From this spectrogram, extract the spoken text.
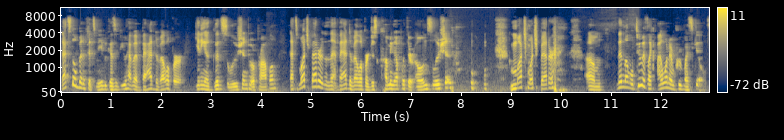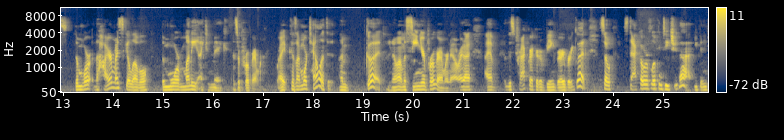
That still benefits me because if you have a bad developer getting a good solution to a problem, that's much better than that bad developer just coming up with their own solution. much, much better. Um, then level two is like I want to improve my skills. The more, the higher my skill level, the more money I can make as a programmer, right? Because I'm more talented. I'm good. You know, I'm a senior programmer now, right? I, I have this track record of being very, very good. So Stack Overflow can teach you that. You can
